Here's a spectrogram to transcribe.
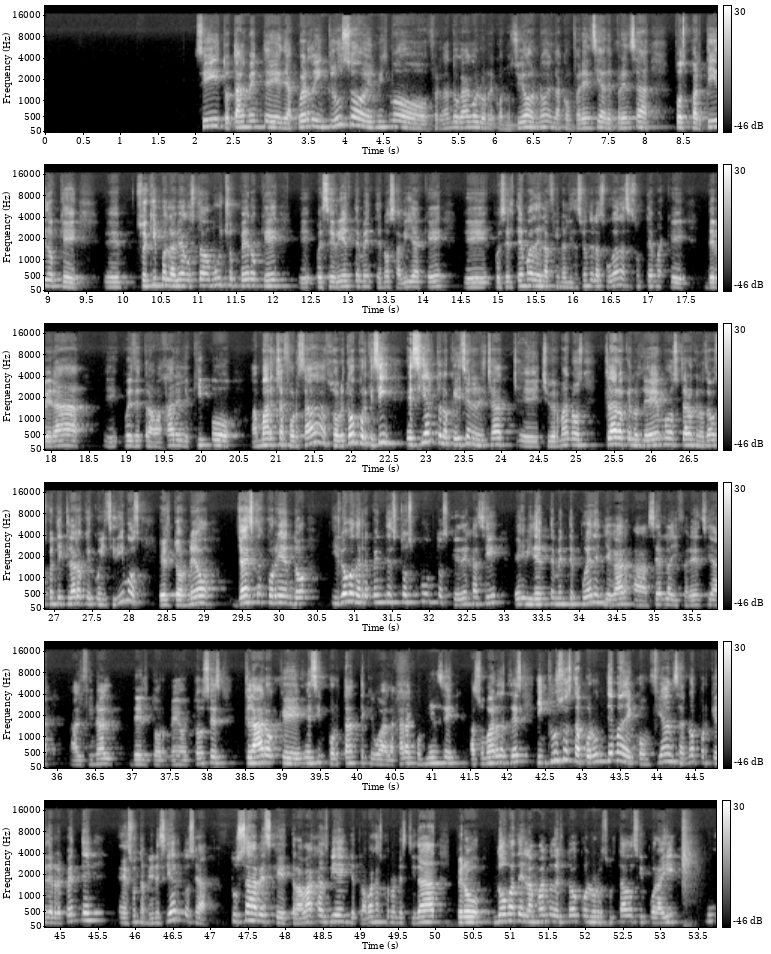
Sí, totalmente de acuerdo. Incluso el mismo Fernando Gago lo reconoció, ¿no? En la conferencia de prensa post partido que eh, su equipo le había gustado mucho, pero que, eh, pues evidentemente no sabía que, eh, pues el tema de la finalización de las jugadas es un tema que deberá, pues, de trabajar el equipo a marcha forzada, sobre todo porque sí, es cierto lo que dicen en el chat, chivermanos, claro que los leemos, claro que nos damos cuenta y claro que coincidimos. El torneo ya está corriendo, y luego de repente estos puntos que deja así, evidentemente pueden llegar a hacer la diferencia al final del torneo. Entonces, claro que es importante que Guadalajara comience a sumar de tres, incluso hasta por un tema de confianza, ¿no? Porque de repente, eso también es cierto, o sea, tú sabes que trabajas bien, que trabajas con honestidad, pero no va de la mano del todo con los resultados y por ahí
